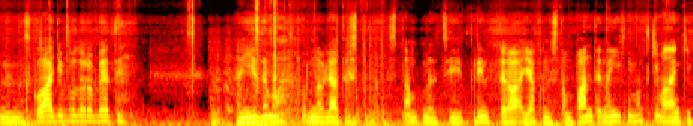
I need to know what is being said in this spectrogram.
не на складі буду робити. Їдемо обновляти штамп, ці принтера, як вони штампанти на їхньому. Такі маленькі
